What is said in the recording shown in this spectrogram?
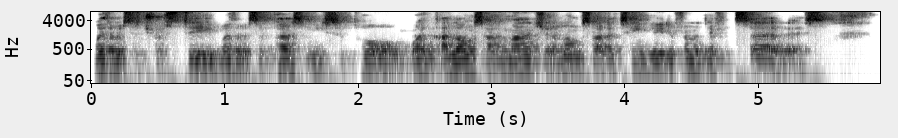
whether it's a trustee, whether it's a person you support, whether, alongside a manager, alongside a team leader from a different service,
